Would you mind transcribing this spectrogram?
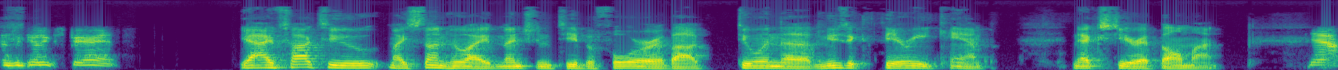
It was a good experience. Yeah, I've talked to my son, who I mentioned to you before, about doing the music theory camp next year at Belmont. Yeah.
